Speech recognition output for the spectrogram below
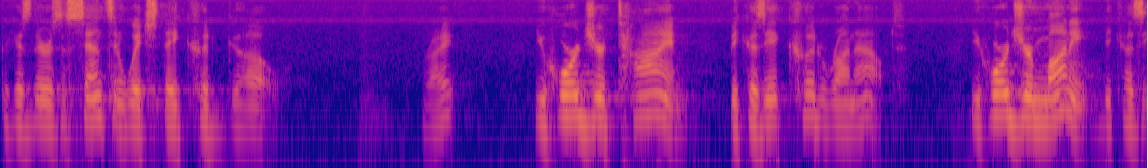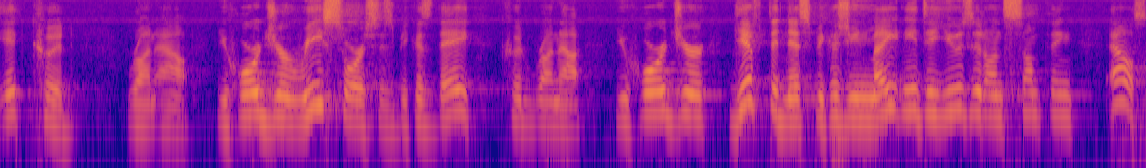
because there is a sense in which they could go. Right? You hoard your time because it could run out. You hoard your money because it could run out. You hoard your resources because they could run out. You hoard your giftedness because you might need to use it on something else.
